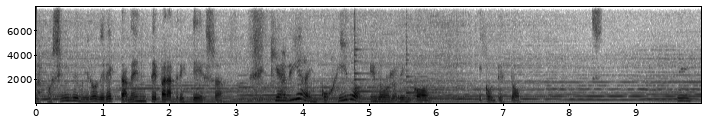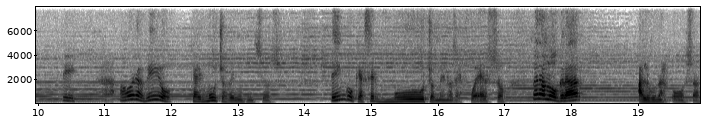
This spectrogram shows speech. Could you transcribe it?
la posible miró directamente para Tristeza, que había encogido en un rincón, y contestó, sí, sí, ahora veo que hay muchos beneficios. Tengo que hacer mucho menos esfuerzo para lograr algunas cosas.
